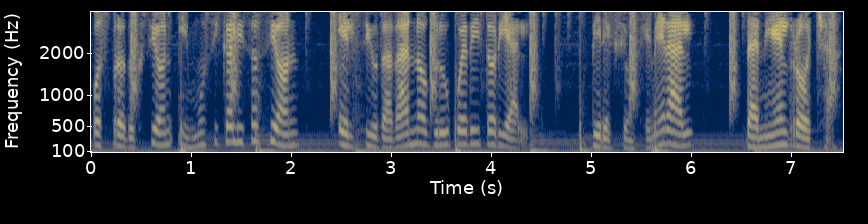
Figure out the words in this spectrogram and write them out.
Postproducción y musicalización, El Ciudadano Grupo Editorial. Dirección General, Daniel Rocha.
